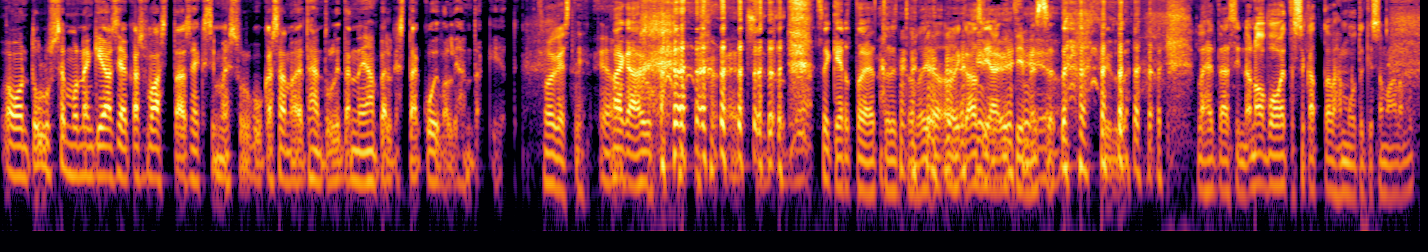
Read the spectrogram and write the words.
on tullut semmoinenkin asiakas vastaan seksimessulla, kuka sanoi, että hän tuli tänne ihan pelkästään kuivalihan takia. Oikeasti? Aika hyvä. se, tota... se kertoo, että nyt on oikea asia ytimessä. Kyllä. Lähdetään sinne. No voi tässä katsoa vähän muutakin samalla. Mutta...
